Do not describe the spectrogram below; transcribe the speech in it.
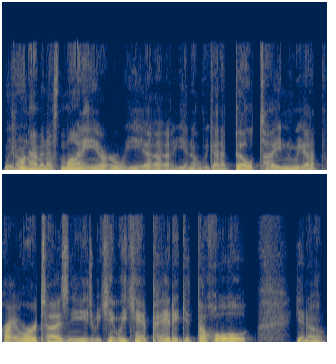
we don't have enough money or we uh you know we got to belt tighten we got to prioritize needs we can't we can't pay to get the whole you know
